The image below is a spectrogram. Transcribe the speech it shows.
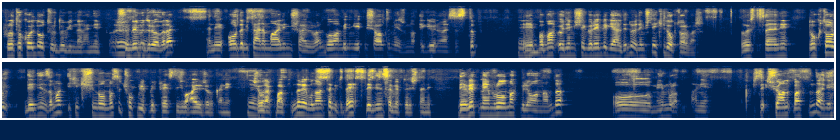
protokolde oturduğu günler hani evet, şube evet. müdürü olarak hani orada bir tane mali müşavir var. Babam benim 76 mezunu Ege Üniversitesi tıp. Ee, babam Ödemiş'e görevli geldiğinde Ödemiş'te iki doktor var. Dolayısıyla hani doktor dediğin zaman iki kişinin olması çok büyük bir prestij ve ayrıcalık hani evet. şey olarak baktığında ve bunlar tabii ki de dediğin sebepler işte hani devlet memuru olmak bile o anlamda o memur hani işte şu an baktığında hani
